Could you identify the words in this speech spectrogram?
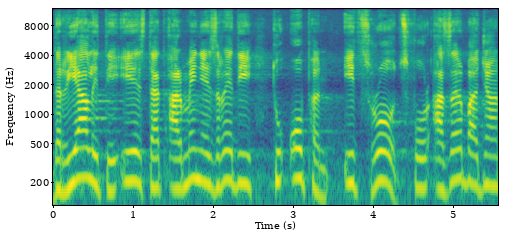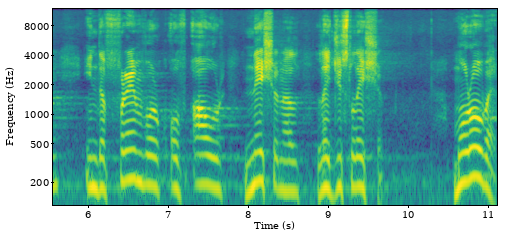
The reality is that Armenia is ready to open its roads for Azerbaijan in the framework of our national legislation. Moreover,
